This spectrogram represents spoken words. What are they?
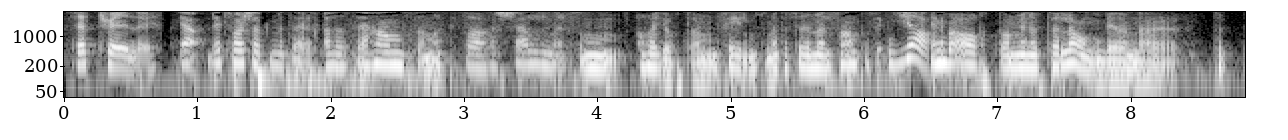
sett trailer. Ja, det är två tjejer som heter Alicia Hansen och Sara Källner som har gjort en film som heter Female Fantasy. Ja. Den är bara 18 minuter lång. Det är den där, typ,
